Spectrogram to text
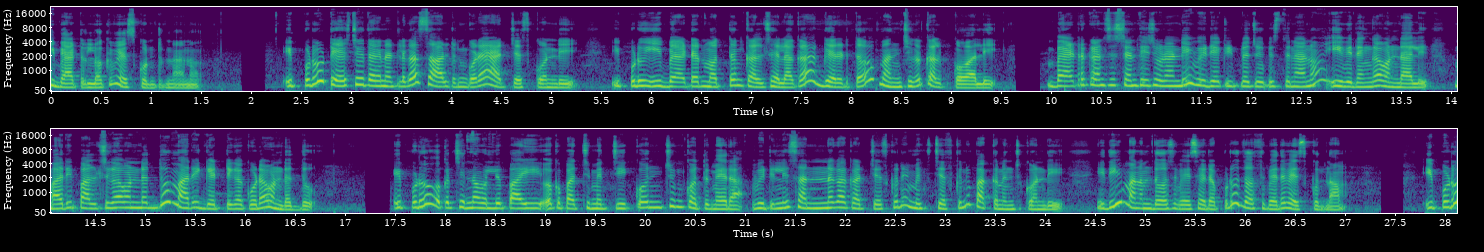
ఈ బ్యాటర్లోకి వేసుకుంటున్నాను. ఇప్పుడు టేస్ట్కి తగినట్లుగా సాల్ట్ని కూడా యాడ్ చేసుకోండి. ఇప్పుడు ఈ బ్యాటర్ మొత్తం కలిసేలాగా గెరటితో మంచిగా కలుపుకోవాలి. బ్యాటర్ కన్సిస్టెన్సీ చూడండి వీడియో క్లిప్లో చూపిస్తున్నాను. ఈ విధంగా ఉండాలి. మరీ పల్చగా ఉండొద్దు మరీ గట్టిగా కూడా ఉండొద్దు. ఇప్పుడు ఒక చిన్న ఉల్లిపాయ ఒక పచ్చిమిర్చి కొంచెం కొత్తిమీర వీటిని సన్నగా కట్ చేసుకుని మిక్స్ చేసుకుని పక్కన ఉంచుకోండి. ఇది మనం దోశ వేసేటప్పుడు దోశ మీద వేసుకుందాం. ఇప్పుడు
